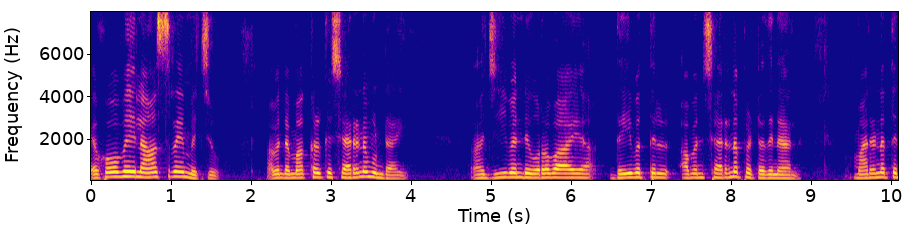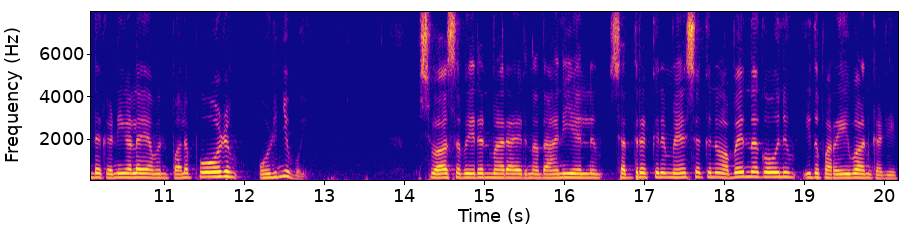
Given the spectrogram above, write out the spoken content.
യഹോവയിൽ ആശ്രയം വെച്ചു. അവന്റെ മക്കൾക്ക് ശരണമുണ്ടായി. ആ ജീവന്റെ ഉറവായ ദൈവത്തിൽ അവൻ ശരണപ്പെട്ടതിനാൽ മരണത്തിന്റെ കെണികളെ അവൻ പലപ്പോഴും ഒഴിഞ്ഞുപോയി. വിശ്വാസവീരന്മാരായിരുന്ന ദാനിയേലിനും ശദ്രക്കിനും മേശക്കിനും അഭയനഗോവിനും ഇത് പറയുവാൻ കഴിയും.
